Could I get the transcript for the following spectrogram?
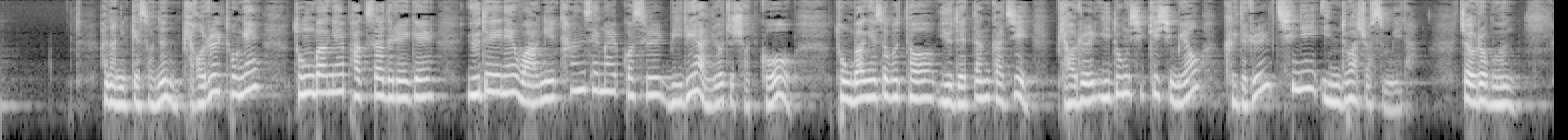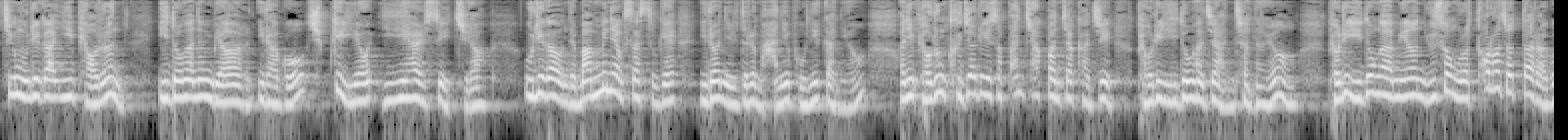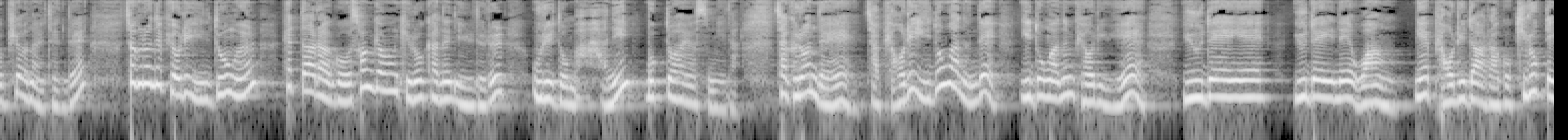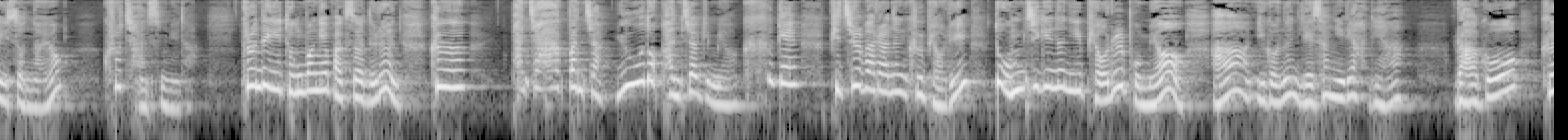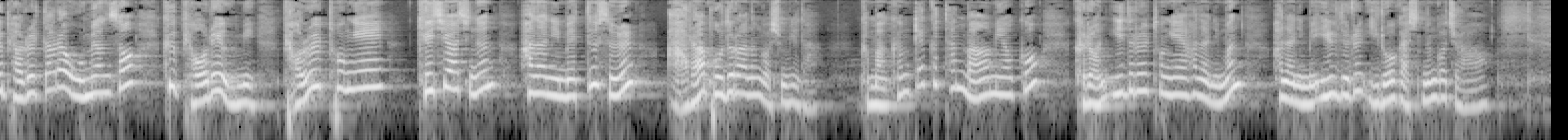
하나님께서는 별을 통해 동방의 박사들에게 유대인의 왕이 탄생할 것을 미리 알려주셨고 동방에서부터 유대 땅까지 별을 이동시키시며 그들을 친히 인도하셨습니다. 자, 여러분, 지금 우리가 이 별은 이동하는 별이라고 쉽게 이해할 수 있지요. 우리 가운데 만민의 역사 속에 이런 일들을 많이 보니까요. 아니 별은 그 자리에서 반짝반짝하지 별이 이동하지 않잖아요. 별이 이동하면 유성으로 떨어졌다라고 표현할 텐데. 자 그런데 별이 이동을 했다라고 성경은 기록하는 일들을 우리도 많이 목도하였습니다. 자 그런데 자 별이 이동하는데 이동하는 별 위에 유대의 유대인의 왕의 별이다라고 기록되어 있었나요? 그렇지 않습니다. 그런데 이 동방의 박사들은 그 반짝반짝, 유독 반짝이며 크게 빛을 발하는 그 별이 또 움직이는 이 별을 보며, 아, 이거는 예산 일이 아니야. 라고 그 별을 따라오면서 그 별의 의미, 별을 통해 계시하시는 하나님의 뜻을 알아보더라는 것입니다. 그만큼 깨끗한 마음이었고 그런 이들을 통해 하나님은 하나님의 일들을 이루어 가시는 거죠.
